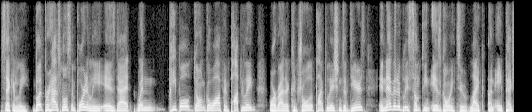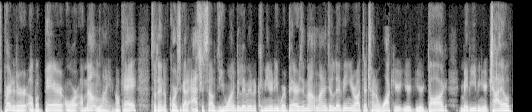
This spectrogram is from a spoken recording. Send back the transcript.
Secondly, but perhaps most importantly, is that when people don't go off and populate or rather control the populations of deers, inevitably something is going to, like an apex predator of a bear or a mountain lion. Okay. So then, of course, you got to ask yourself, do you want to be living in a community where bears and mountain lions are living? You're out there trying to walk your, your, your dog, maybe even your child.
